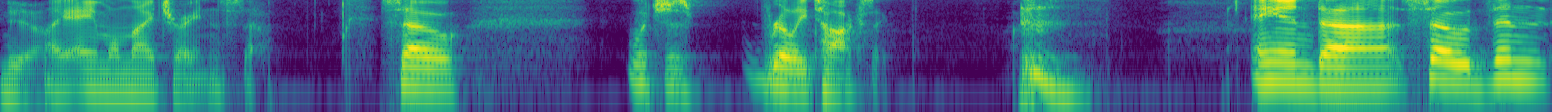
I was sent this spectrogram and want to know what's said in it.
yeah. like amyl nitrate and stuff. So, which is really toxic. and uh, so then,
